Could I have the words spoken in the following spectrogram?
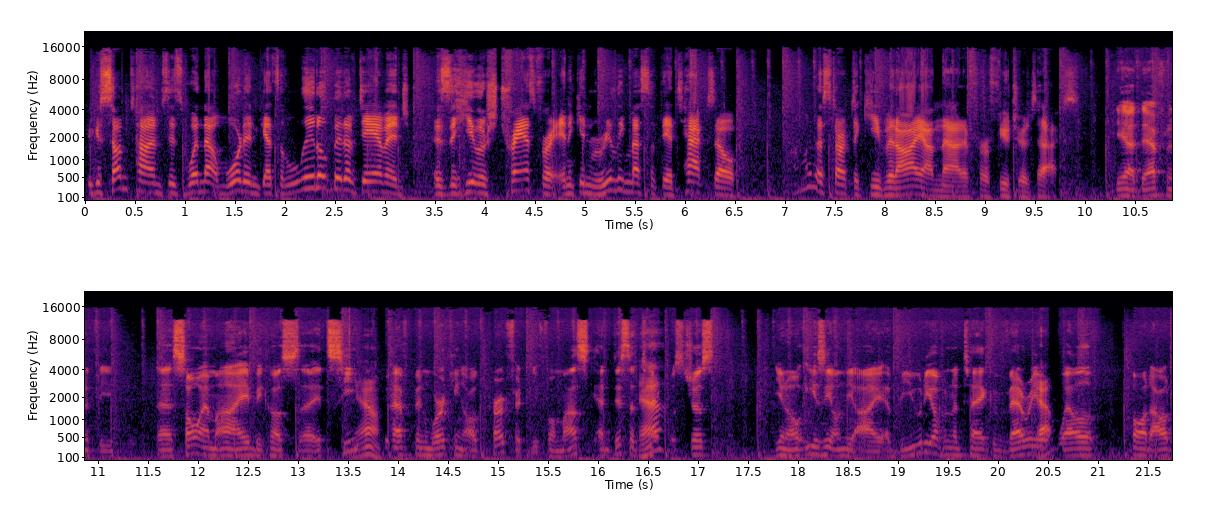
because sometimes it's when that warden gets a little bit of damage as the healers transfer and it can really mess up the attack so i'm going to start to keep an eye on that for future attacks yeah definitely uh, so am I because uh, it seems yeah. to have been working out perfectly for Musk, and this attack yeah. was just, you know, easy on the eye. A beauty of an attack, very yeah. well thought out,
